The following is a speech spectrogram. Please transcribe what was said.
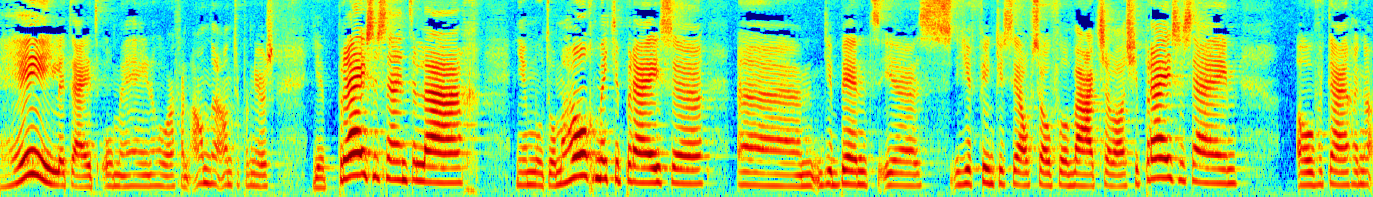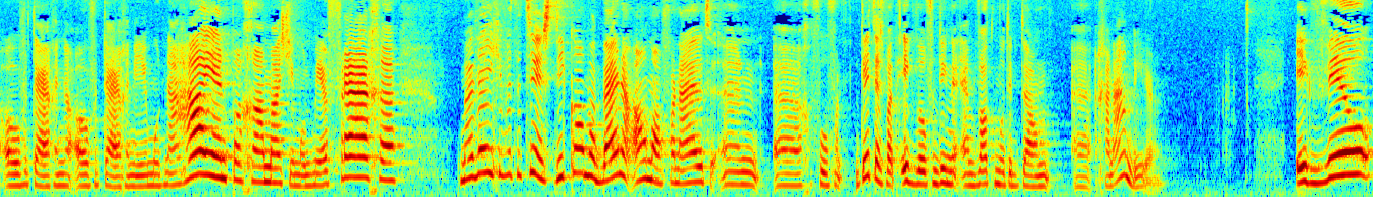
hele tijd om me heen hoor van andere entrepreneurs. Je prijzen zijn te laag. Je moet omhoog met je prijzen. Ehm, je, bent, je, je vindt jezelf zoveel waard zoals je prijzen zijn. Overtuigingen, overtuigingen, overtuigingen. Je moet naar high-end programma's, je moet meer vragen. Maar weet je wat het is? Die komen bijna allemaal vanuit een uh, gevoel van: dit is wat ik wil verdienen en wat moet ik dan uh, gaan aanbieden? Ik wil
